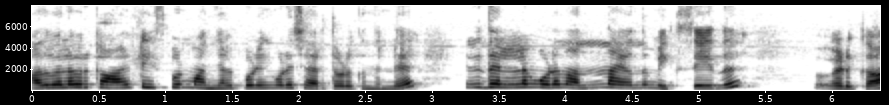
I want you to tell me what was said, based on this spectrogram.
അതുപോലെ ഒരു കാൽ ടീസ്പൂൺ മഞ്ഞൾപ്പൊടിയും കൂടെ ചേർത്ത് കൊടുക്കുന്നുണ്ട്. ഇതെല്ലാം കൂടെ നന്നായി ഒന്ന് മിക്സ് ചെയ്ത് എടുക്കുക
